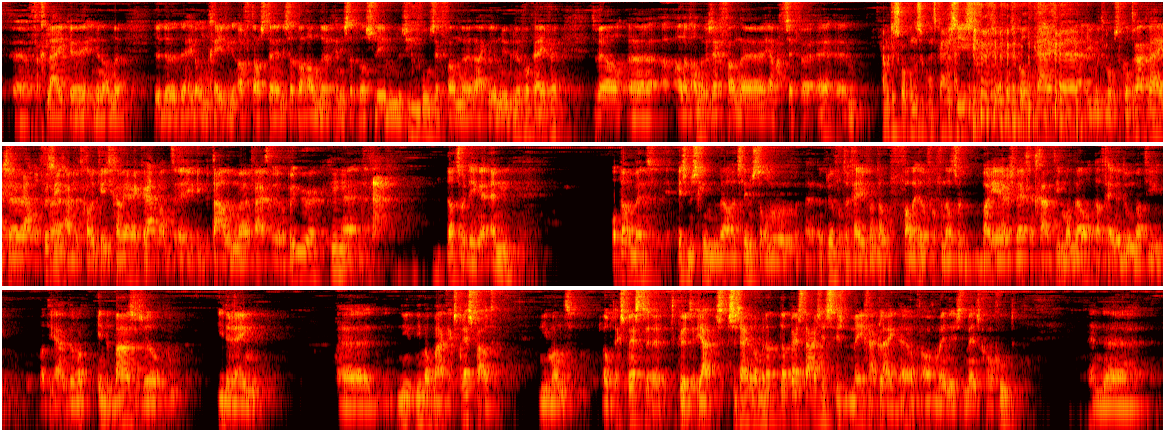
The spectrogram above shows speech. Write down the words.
vergelijken in een ander, de, de, de hele omgeving aftasten. En is dat wel handig en is dat wel slim? Dus je gevoel zegt van, eh, nou ik wil hem nu een knuffel geven. Terwijl eh, al het andere zegt van, eh, ja wacht eens even. hè, ehm, Hij moet een schop onder zijn kont krijgen. Precies, je moet op zijn kont krijgen, je moet hem op zijn contract wijzen, Ja, of eh, hij moet gewoon een keertje gaan werken, Ja. want eh, ik, ik betaal hem eh, 50 euro per uur. Mhm. Eh, nou, dat soort dingen. En Mm. op dat moment is misschien wel het slimste om hem eh, een knuffel te geven, want dan vallen heel veel van dat soort barrières weg en gaat iemand wel datgene doen wat hij, wat hij eigenlijk wil. Want in de basis wil iedereen, eh, nie- niemand maakt expres fouten. Niemand loopt expres te, te kutten. Ja, ze zijn er wel, maar dat, dat percentage is, is mega klein. Hè? Over het algemeen is de mens gewoon goed. En, eh,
